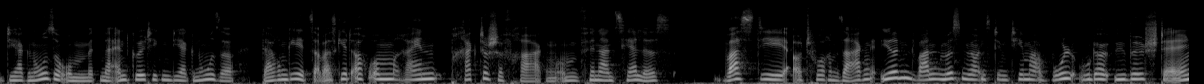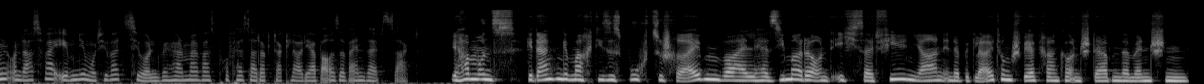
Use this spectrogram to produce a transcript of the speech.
Diagnose um, mit einer endgültigen Diagnose. Darum geht es. Aber es geht auch um rein praktische Fragen, um finanzielles was die Autoren sagen, irgendwann müssen wir uns dem Thema wohl oder übel stellen und das war eben die Motivation. Wir hören mal, was Professor Dr. Claudia Bausewein selbst sagt. Wir haben uns Gedanken gemacht, dieses Buch zu schreiben, weil Herr Siemader und ich seit vielen Jahren in der Begleitung schwerkranker und sterbender Menschen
